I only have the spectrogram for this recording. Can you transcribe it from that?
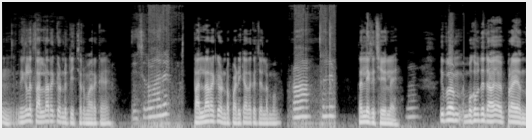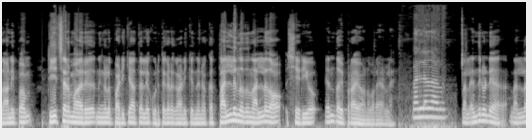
നിങ്ങൾ തല്ലറൊക്കെ ഉണ്ട് ടീച്ചർമാരൊക്കെ? ടീച്ചർമാര്? തല്ലറൊക്കെ ഉണ്ടോ? പഠിക്കാതൊക്കെ ചെല്ലുമ്പോൾ അല്ലേ തല്ലിയൊക്കെ ചെയ്യല്ലേ. ഇപ്പം മുഹമ്മദിന്റെ അഭിപ്രായം എന്താണ്? ഇപ്പം ടീച്ചർമാർ നിങ്ങൾ പഠിക്കാത്ത അല്ലെങ്കിൽ കുരുത്തക്കേട് കാണിക്കുന്നതിനൊക്കെ തല്ലുന്നത് നല്ലതോ ശരിയോ? എന്ത് അഭിപ്രായമാണ് പറയാനുള്ളത് നല്ലതാണ്. നല്ല എന്തിനു വേണ്ടിയാ നല്ല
